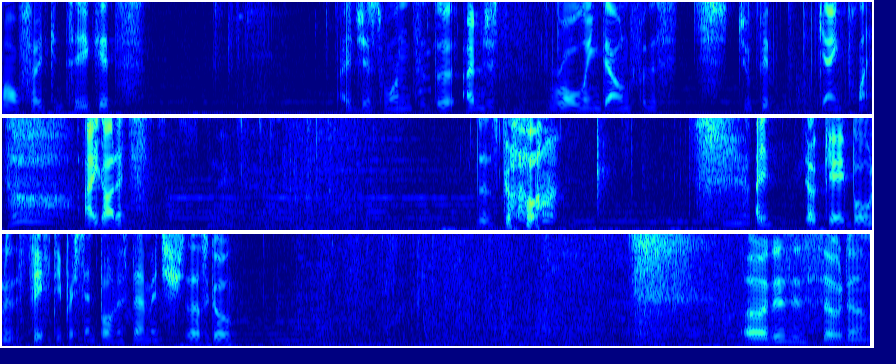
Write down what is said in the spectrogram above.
Malphite can take it. I just want the. I'm just rolling down for this stupid gangplank. I got it. Let's go. I okay, bonus 50% bonus damage. Let's go. Oh, this is so dumb.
